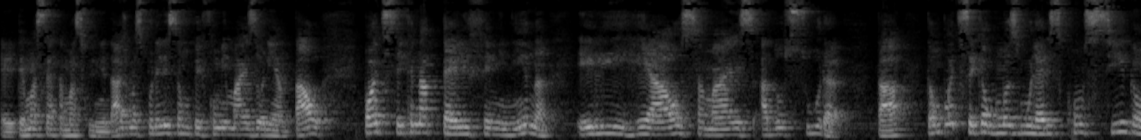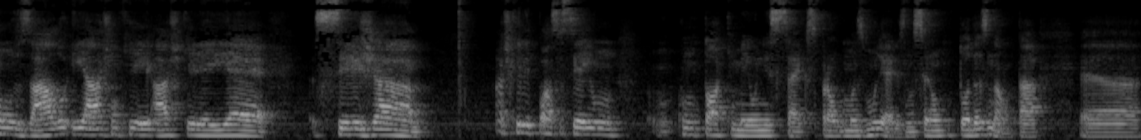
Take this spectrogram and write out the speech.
Ele tem uma certa masculinidade, mas por ele ser um perfume mais oriental, pode ser que na pele feminina ele realça mais a doçura, tá? Então pode ser que algumas mulheres consigam usá-lo e acham que acham que ele aí é seja acho que ele possa ser aí um, com um toque meio unissex para algumas mulheres, não serão todas não, tá? É,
